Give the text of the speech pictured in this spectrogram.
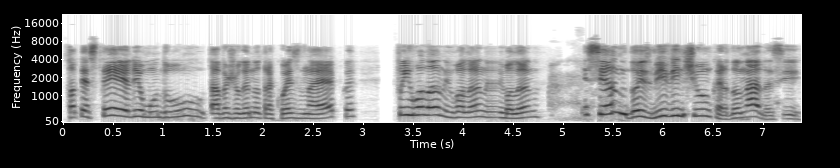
Só testei ali o mundo 1, tava jogando outra coisa na época. Fui enrolando, enrolando, enrolando. Esse ano, 2021, cara, do nada, assim.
